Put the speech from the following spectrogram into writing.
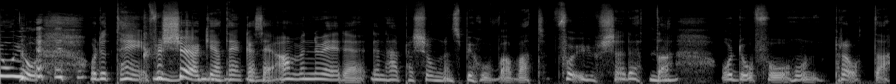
jo, jo. Och då mm. försöker jag tänka sig, ja men nu är det den här personens behov av att få ur sig detta. Mm. Och då får hon prata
